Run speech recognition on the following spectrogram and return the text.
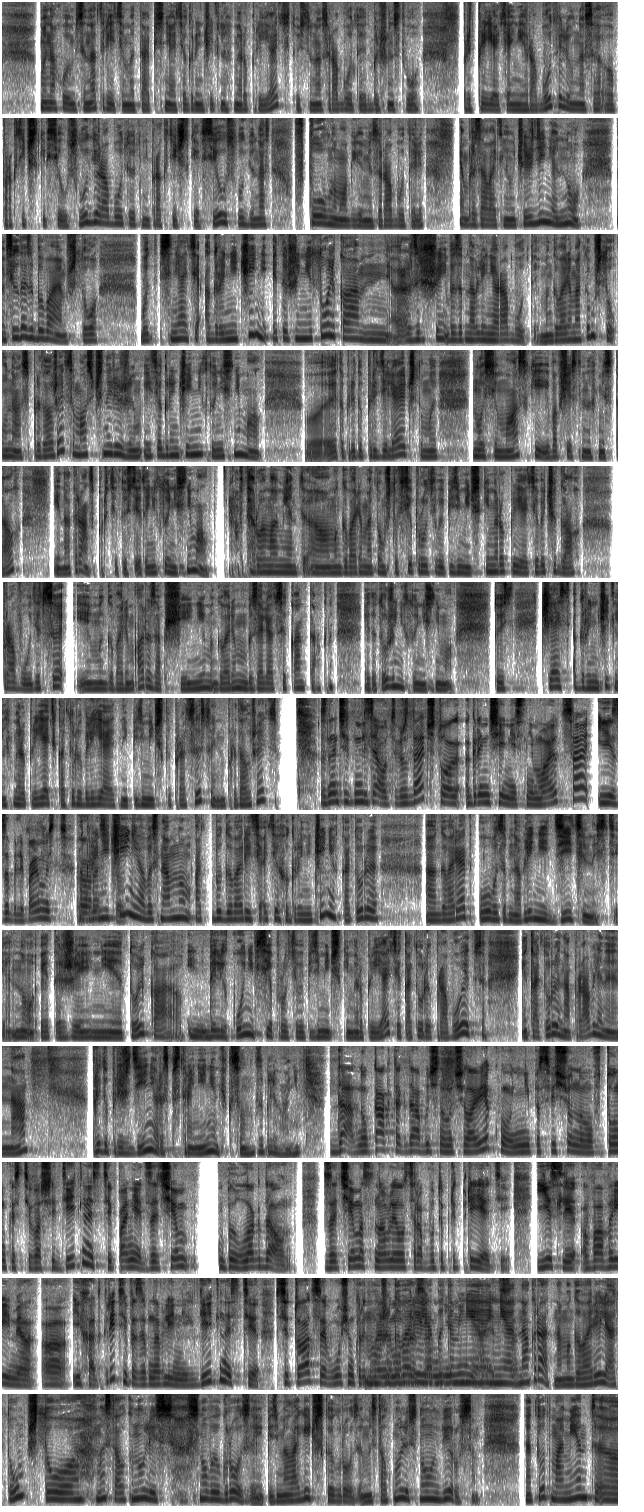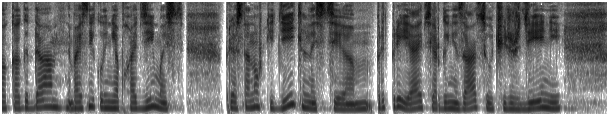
мы находимся на третьем этапе снятия ограничительных мероприятий, то есть у нас работает большинство предприятий, они работали, у нас э, практически все услуги работают, не практически, а все услуги у нас в полном объеме заработали образовательные учреждения, но мы всегда забываем, что вот снятие ограничений – это же не только разрешение, возобновление работы. Мы говорим о том, что у нас продолжается масочный режим, и эти ограничения никто не снимал. Э, это предопределяет, что мы носим маски и в общественных местах, и на транспорте. То есть это никто не снимал. Второй момент. Э, мы говорим о том, что все противоэпидемические мероприятия в очагах проводятся, и мы говорим о разобщении, мы говорим об изоляции контакта. Это тоже никто не снимал. То есть часть ограничительных мероприятий, который влияет на эпидемический процесс, он продолжается. Значит, нельзя утверждать, что ограничения снимаются и заболеваемость Ограничения растет. в основном, вы говорите о тех ограничениях, которые говорят о возобновлении деятельности. Но это же не только и далеко не все противоэпидемические мероприятия, которые проводятся и которые направлены на предупреждения распространения инфекционных заболеваний. Да, но как тогда обычному человеку, не посвященному в тонкости вашей деятельности, понять, зачем был локдаун, зачем останавливалась работа предприятий. Если во время э, их открытия, возобновления их деятельности ситуация, в общем, кардинальным Мы уже говорили об этом не, не неоднократно. Мы говорили о том, что мы столкнулись с новой угрозой, эпидемиологической угрозой. Мы столкнулись с новым вирусом. На тот момент, э, когда возникла необходимость приостановки деятельности предприятий, организаций, учреждений,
